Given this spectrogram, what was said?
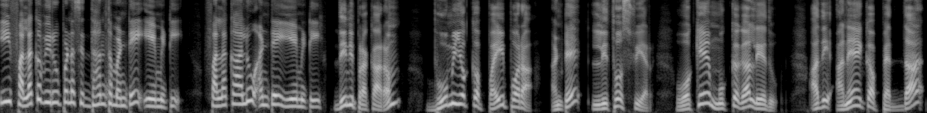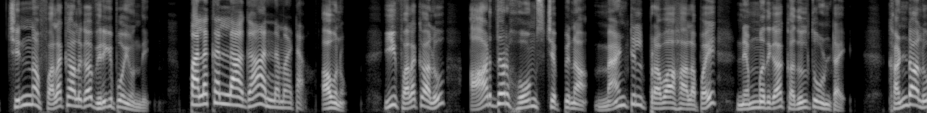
ఈ ఫలక విరూపణ సిద్ధాంతమంటే ఏమిటి? ఫలకాలు అంటే ఏమిటి? దీని ప్రకారం భూమి యొక్క పై పొర అంటే లిథోస్ఫియర్ ఒకే ముక్కగా లేదు. అది అనేక పెద్ద చిన్న ఫలకాలుగా విరిగిపోయి ఉంది. పలకల్లాగా అన్నమాట. అవును. ఈ ఫలకాలు ఆర్థర్ హోమ్స్ చెప్పిన మ్యాంటిల్ ప్రవాహాలపై నెమ్మదిగా కదులుతూ ఉంటాయి. ఖండాలు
